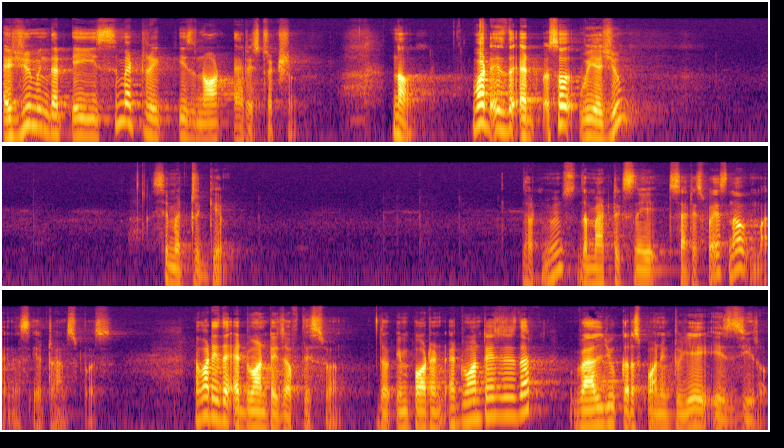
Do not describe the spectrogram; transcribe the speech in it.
assuming that A is symmetric is not a restriction. Now, what is the so we assume symmetric game that means the matrix A satisfies now minus A transpose. Now what is the advantage of this one? The important advantage is that value corresponding to A is 0.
